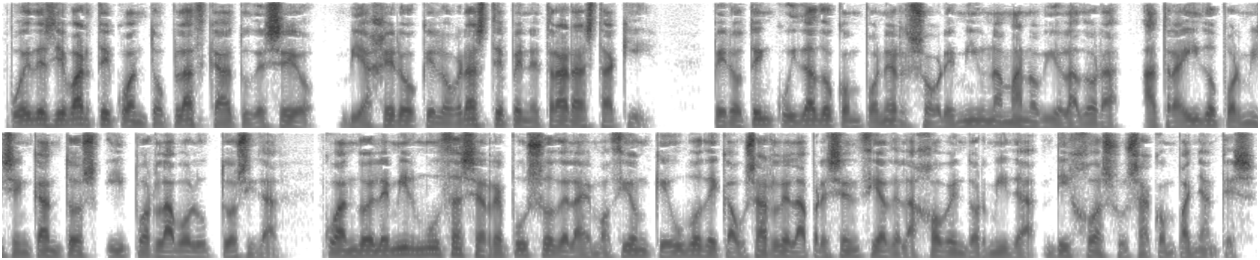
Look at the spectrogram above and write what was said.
Puedes llevarte cuanto plazca a tu deseo, viajero que lograste penetrar hasta aquí. Pero ten cuidado con poner sobre mí una mano violadora, atraído por mis encantos y por la voluptuosidad. Cuando el emir Muza se repuso de la emoción que hubo de causarle la presencia de la joven dormida, dijo a sus acompañantes.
